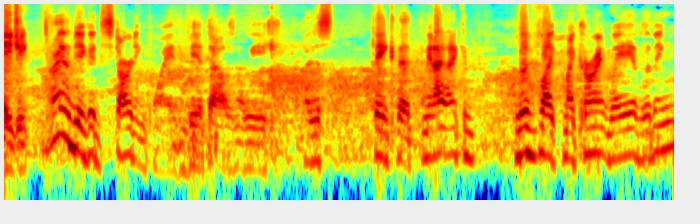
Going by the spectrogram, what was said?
AG? I think it'd be a good starting point. It'd be a thousand a week. I just think that I mean I, I could live like my current way of living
